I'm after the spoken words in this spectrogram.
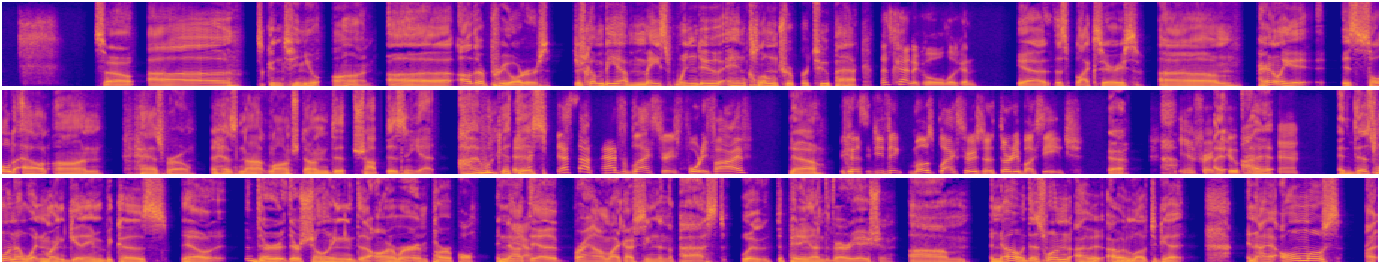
so uh to continue on uh other pre-orders there's going to be a mace windu and clone trooper two pack That's kind of cool looking. Yeah, this Black Series. Um, apparently, it's sold out on Hasbro. It has not launched on Di- Shop Disney yet. I would get this. That's not bad for Black Series. 45 No, Because if you think most Black Series are 30 bucks each. yeah Yeah, for a I- two I- pack. and this one I wouldn't mind getting because you know they're they're showing the armor in purple and not the brown like I've seen in the past, with depending on the variation. Um, no, this one I I would love to get, and I almost I,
